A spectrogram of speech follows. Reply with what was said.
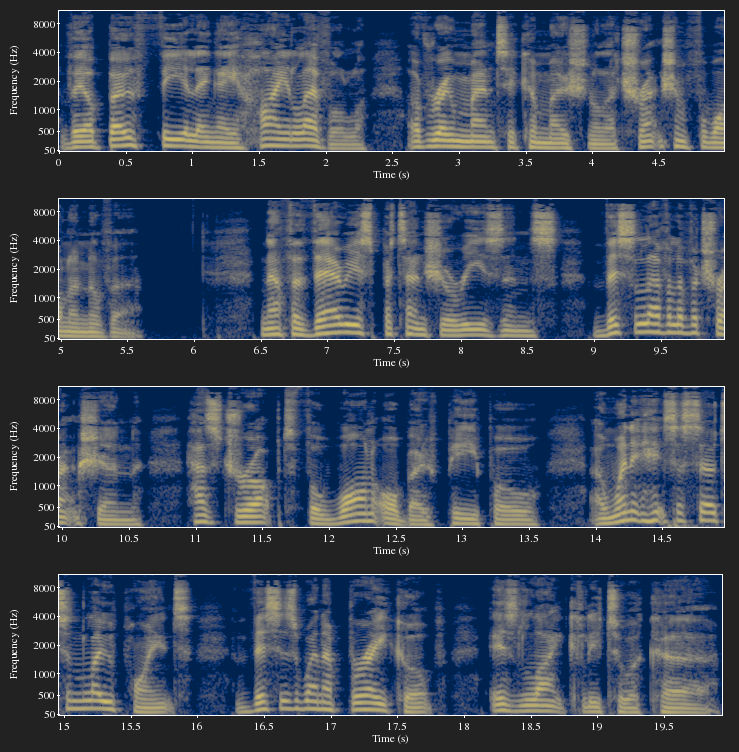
they are both feeling a high level of romantic emotional attraction for one another. Now, for various potential reasons, this level of attraction has dropped for one or both people, and when it hits a certain low point, this is when a breakup is likely to occur.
